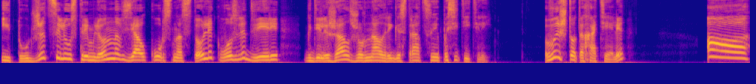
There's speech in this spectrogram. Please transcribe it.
И тут же целеустремленно взял курс на столик возле двери, где лежал журнал регистрации посетителей. Вы что-то хотели?» а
